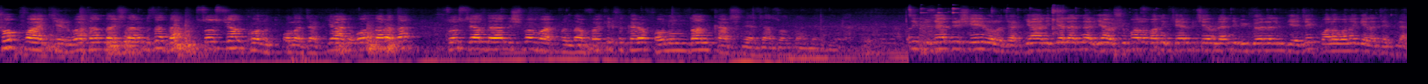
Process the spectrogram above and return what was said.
çok fakir vatandaşlarımıza da sosyal konut olacak. Yani onlara da Sosyal Dayanışma Vakfı'ndan, Fakir Fıkara Fonu'ndan karşılayacağız onların. Güzel bir şehir olacak. Yani gelenler ya şu Balaban'ın kerpiç evlerini bir görelim diyecek, Balaban'a gelecekler.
